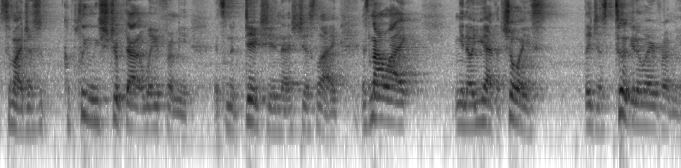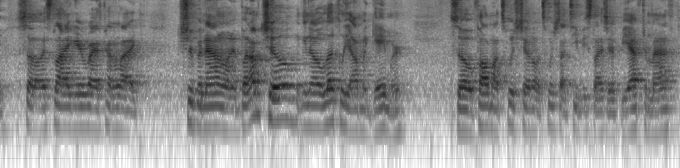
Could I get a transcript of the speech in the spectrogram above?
somebody just completely stripped that away from you. It's an addiction that's just like, it's not like, you know, you had the choice. They just took it away from you. So it's like everybody's kind of like tripping out on it. But I'm chill, you know, luckily I'm a gamer. So follow my Twitch channel, twitch.tv slash FB Aftermath.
